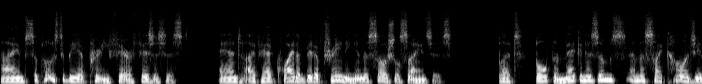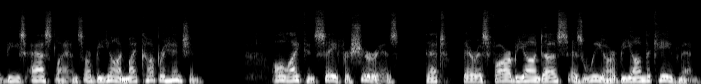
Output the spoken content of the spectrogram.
I'm supposed to be a pretty fair physicist, and I've had quite a bit of training in the social sciences, but both the mechanisms and the psychology of these Aztlans are beyond my comprehension. All I can say for sure is that they're as far beyond us as we are beyond the cavemen.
